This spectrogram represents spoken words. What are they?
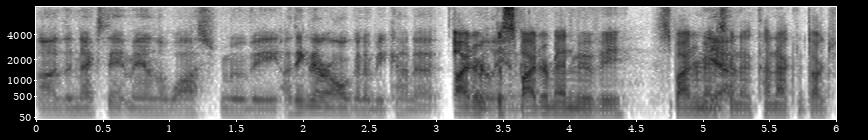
uh, the next Ant Man and the Wasp movie. I think they're all going to be kind of Spider the Spider-Man movie. Spider-Man's Yeah. gonna connect with Doctor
